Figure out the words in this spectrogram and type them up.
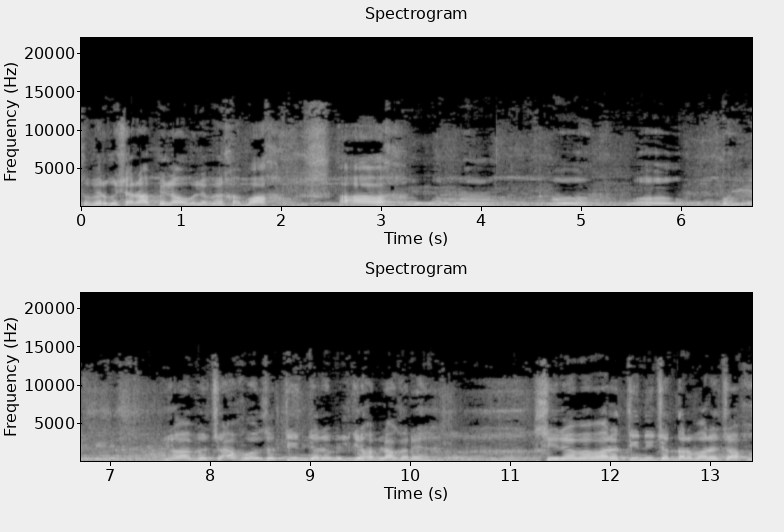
تو میرے کو شراب پلاؤ، بولے، میں خبا آ یہاں پہ چاقو سے تین جنے مل کے حملہ کرے سینے میں ہمارے تین ہی چندر مارے چاقو۔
